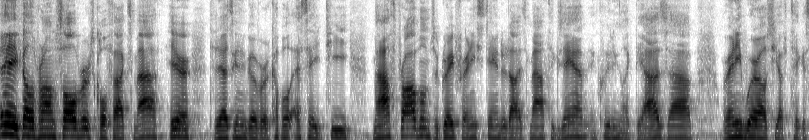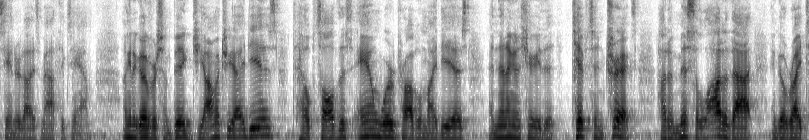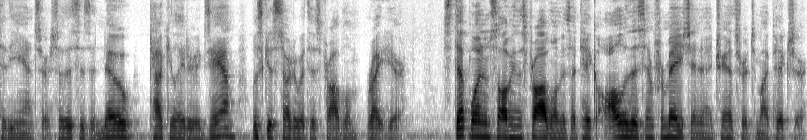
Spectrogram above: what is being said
Hey, fellow problem solvers, Colfax Math here. Today I was going to go over a couple SAT math problems. They're great for any standardized math exam, including like the ASVAB or anywhere else you have to take a standardized math exam. I'm going to go over some big geometry ideas to help solve this and word problem ideas. And then I'm going to show you the tips and tricks how to miss a lot of that and go right to the answer. So this is a no calculator exam. Let's get started with this problem right here. Step one in solving this problem is I take all of this information and I transfer it to my picture.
